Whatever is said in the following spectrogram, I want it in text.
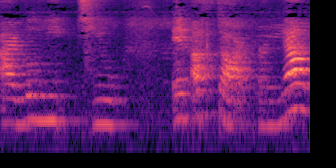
I will meet you in Iftar. For now,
